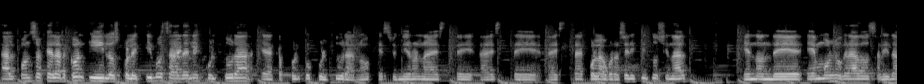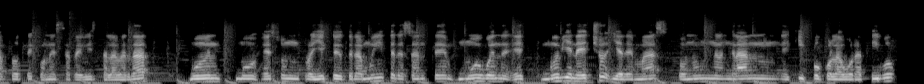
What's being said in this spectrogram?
Alfonso Gelarcón y los colectivos ADN Cultura y Acapulco Cultura, ¿no? que se unieron a, este, a, este, a esta colaboración institucional en donde hemos logrado salir a flote con esta revista. La verdad, es un proyecto editorial muy interesante, muy, buen, eh, muy bien hecho y además con un gran equipo colaborativo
